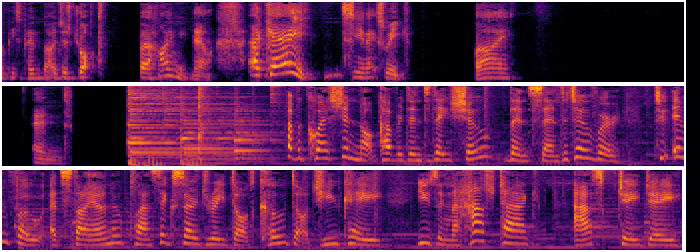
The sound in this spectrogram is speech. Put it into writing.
a piece of paper that I just dropped behind me now. Okay, see you next week. Bye. End. Have a question not covered in today's show? Then send it over to info at staianoplasticsurgery.co.uk using the hashtag AskJJ.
